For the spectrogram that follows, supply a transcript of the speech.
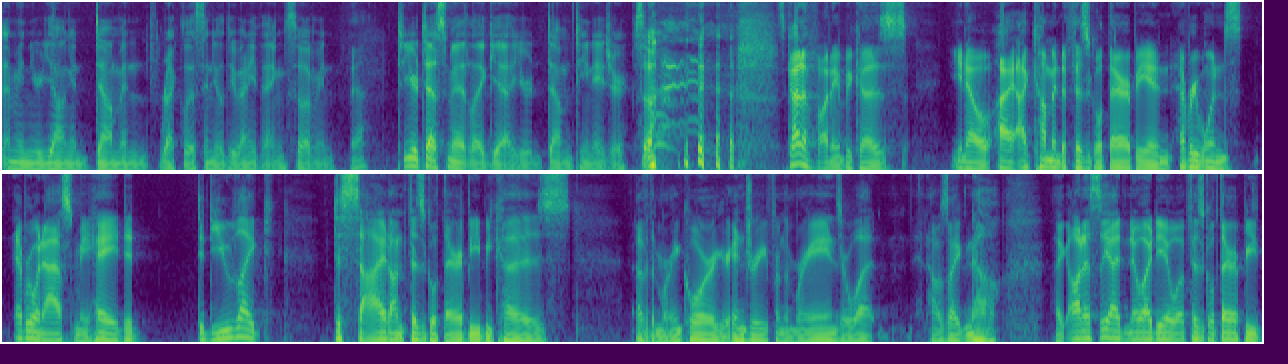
I mean, you're young and dumb and reckless and you'll do anything. So I mean, yeah. To your testament, like yeah, you're a dumb teenager. So it's kind of funny because you know I, I come into physical therapy and everyone's everyone asks me, hey, did did you like decide on physical therapy because of the Marine Corps or your injury from the Marines or what? And I was like, no. Like honestly, I had no idea what physical therapy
